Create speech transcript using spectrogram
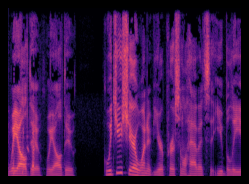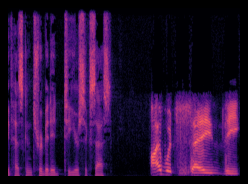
we all do. We all do. Would you share one of your personal habits that you believe has contributed to your success? I would say the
